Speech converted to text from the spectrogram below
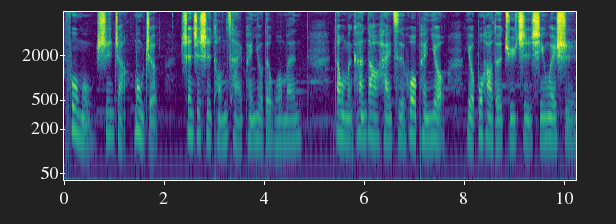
父母、师长、牧者，甚至是同才朋友的我们，当我们看到孩子或朋友有不好的举止行为时，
